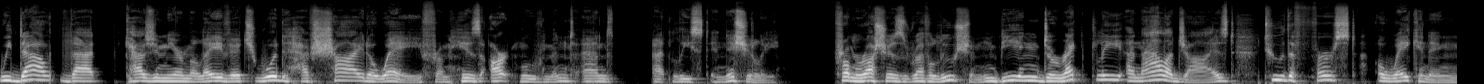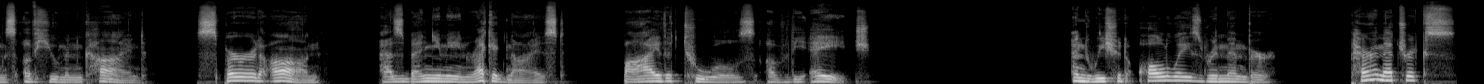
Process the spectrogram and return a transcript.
we doubt that Kazimir Malevich would have shied away from his art movement and, at least initially, from Russia's revolution being directly analogized to the first awakenings of humankind, spurred on, as Benjamin recognized, by the tools of the age. And we should always remember parametrics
